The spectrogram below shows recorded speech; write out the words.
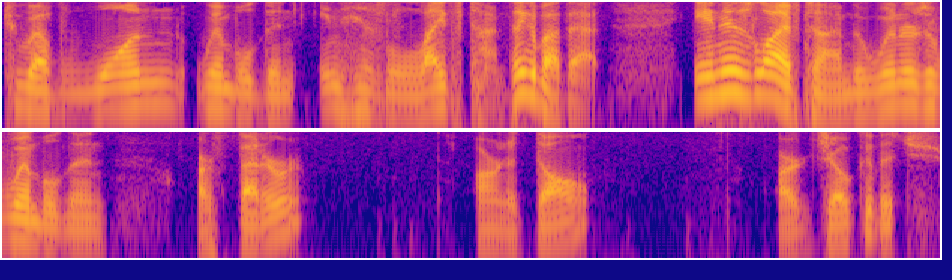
to have won Wimbledon in his lifetime. Think about that. In his lifetime, the winners of Wimbledon are Federer, are Nadal, are Djokovic,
